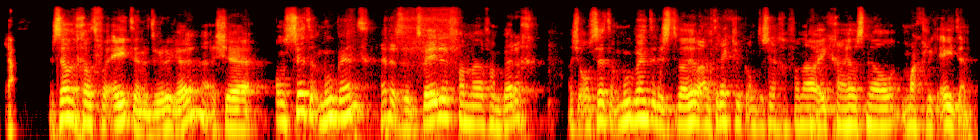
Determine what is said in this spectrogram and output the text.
Ja. Hetzelfde geldt voor eten natuurlijk. Hè? Als je ontzettend moe bent, hè, dat is de tweede van, uh, van Berg. Als je ontzettend moe bent, dan is het wel heel aantrekkelijk om te zeggen van nou, ik ga heel snel makkelijk eten.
